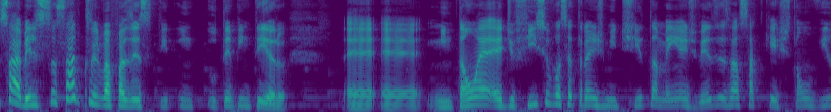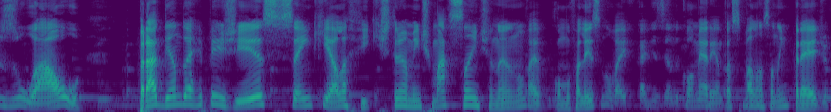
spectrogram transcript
Sabe, ele, sabe que ele vai fazer isso o tempo inteiro. É, é, então é, é difícil você transmitir também, às vezes, essa questão visual pra dentro do RPG sem que ela fique extremamente maçante, né? Não vai, como eu falei, você não vai ficar dizendo que o Homem-Aranha tá se balançando em prédio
